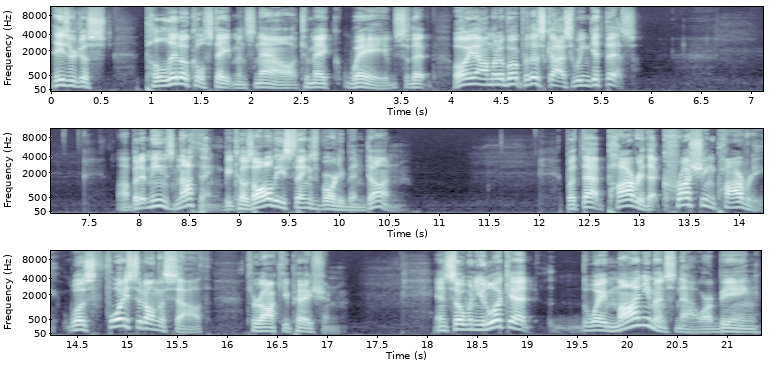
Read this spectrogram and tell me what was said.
These are just political statements now to make waves so that, oh, yeah, I'm going to vote for this guy so we can get this. Uh, but it means nothing because all these things have already been done. But that poverty, that crushing poverty, was foisted on the South through occupation. And so when you look at the way monuments now are being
